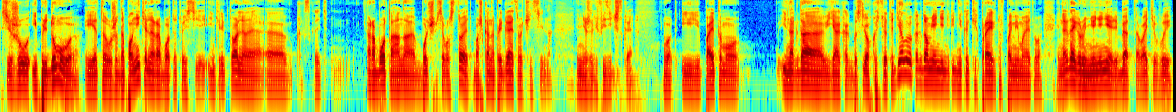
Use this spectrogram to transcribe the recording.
сижу и придумываю, и это уже дополнительная работа, то есть интеллектуальная, э, как сказать, работа, она больше всего стоит, башка напрягается очень сильно, нежели физическая. Вот, и поэтому Иногда я как бы с легкостью это делаю, когда у меня нет никаких проектов помимо этого. Иногда я говорю, не-не-не, ребят, давайте вы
